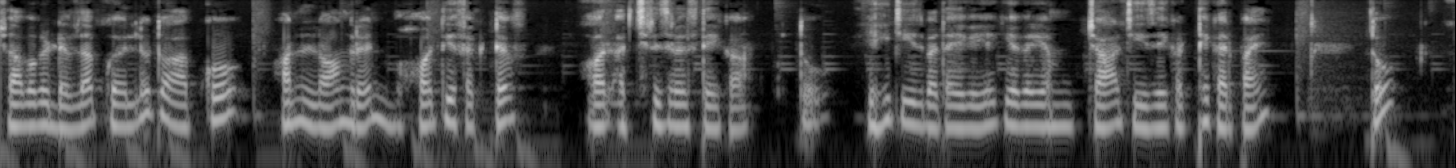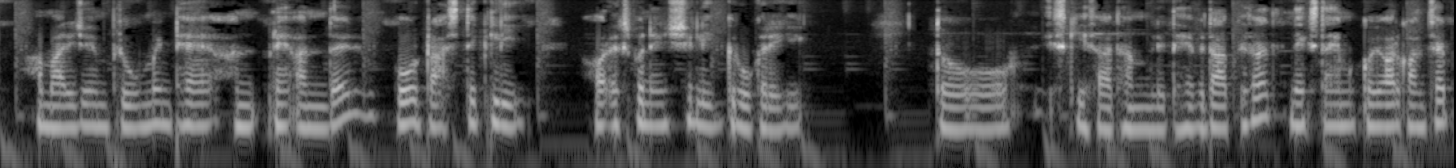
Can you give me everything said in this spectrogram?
जो आप अगर डेवलप कर लो तो आपको ऑन लॉन्ग रन बहुत ही इफ़ेक्टिव और अच्छे रिज़ल्ट देगा। तो यही चीज़ बताई गई है कि अगर ये हम चार चीज़ें इकट्ठे कर पाएँ तो हमारी जो इम्प्रूवमेंट है अपने अंदर, वो ड्रास्टिकली और एक्सपोनेंशियली ग्रो करेगी। तो इसके साथ हम लेते हैं विदा आपके साथ। नेक्स्ट टाइम कोई और कॉन्सेप्ट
